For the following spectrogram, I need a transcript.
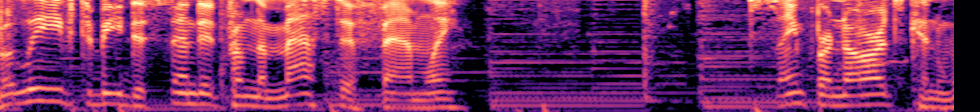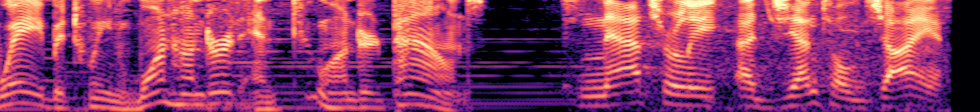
Believed to be descended from the Mastiff family, St. Bernards can weigh between 100 and 200 pounds. It's naturally a gentle giant.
